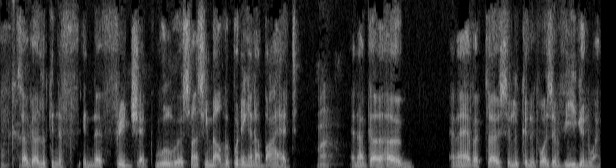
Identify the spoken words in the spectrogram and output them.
Okay. So I go look in the in the fridge at Woolworths and I see Malva pudding and I buy it. Right. And I go home and I have a closer look, and it was a vegan one.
